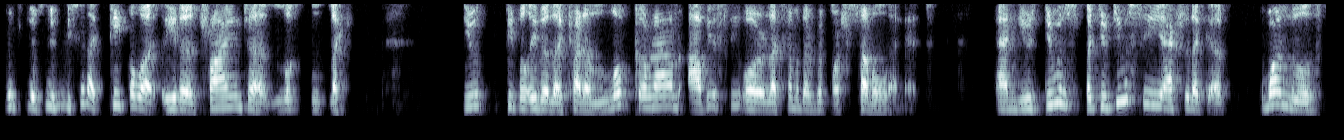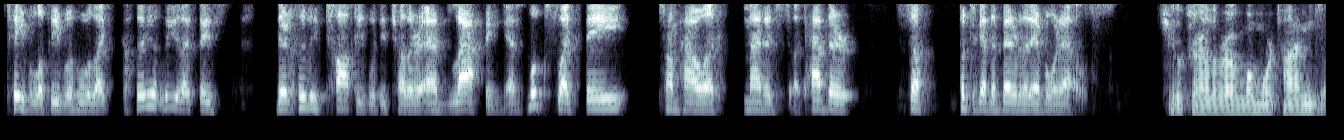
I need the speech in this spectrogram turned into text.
you, see like people are either trying to look like you people either like try to look around obviously or like some of them are a bit more subtle in it and you do but you do see actually like a one little table of people who are like clearly like they they're clearly talking with each other and laughing and looks like they somehow like managed to like, have their stuff put together better than everyone else. She looks around the room one more time. Is,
